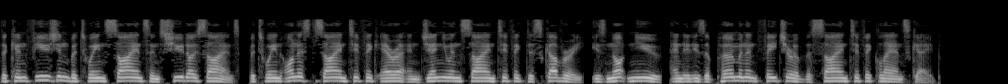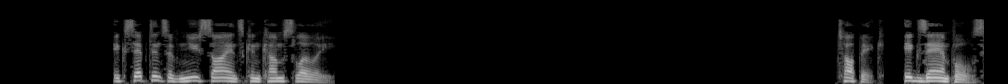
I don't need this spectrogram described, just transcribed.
The confusion between science and pseudoscience, between honest scientific error and genuine scientific discovery, is not new, and it is a permanent feature of the scientific landscape. Acceptance of new science can come slowly. Examples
